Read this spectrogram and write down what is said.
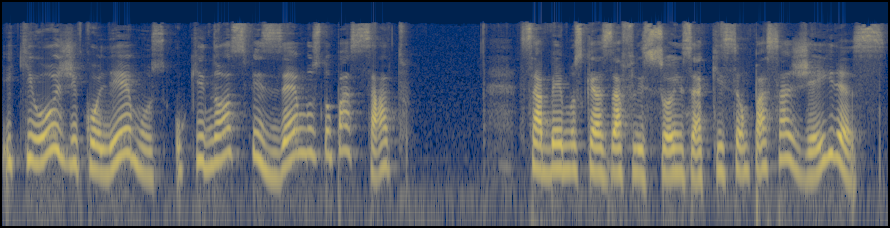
e que hoje colhemos o que nós fizemos no passado. Sabemos que as aflições aqui são passageiras,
